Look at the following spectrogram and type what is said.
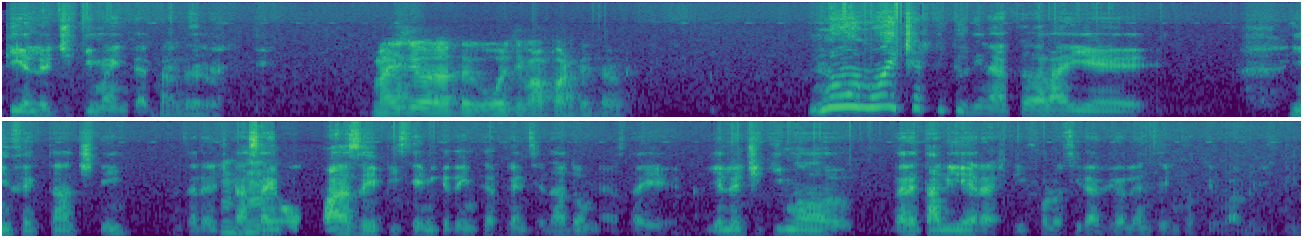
e legitimă intervenție. Întrerup. Mai zi o dată ultima parte, te rog. Nu, nu ai certitudinea că ăla e infectat, știi? Înțelegi? Ca să ai o bază epistemică de intervenție. Da, domne, asta e, e legitimă retalierea, știi? Folosirea violenței împotriva lui, știi?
